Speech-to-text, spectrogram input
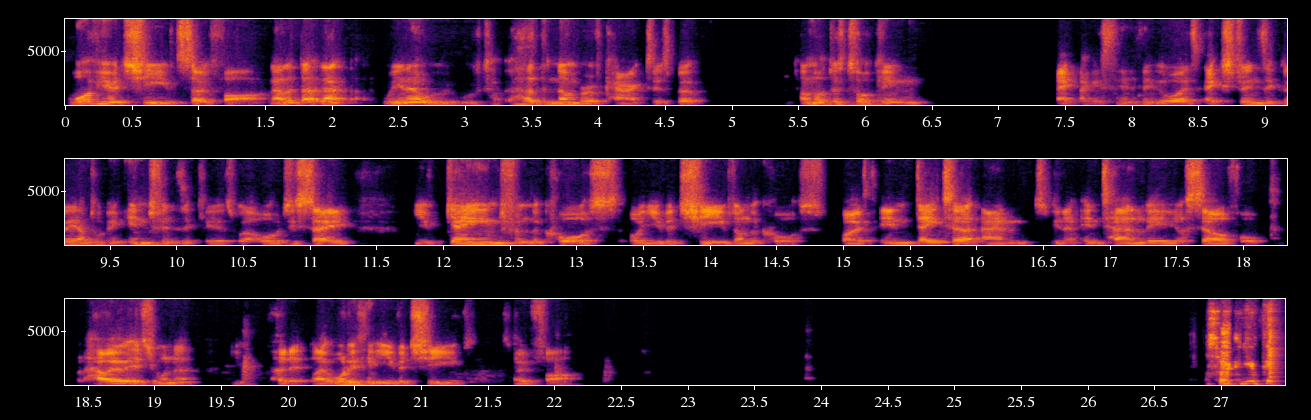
what have you achieved so far? Now that, that, that we know we- we've heard the number of characters, but I'm not just talking. I guess I think the words extrinsically. I'm talking intrinsically as well. What would you say you've gained from the course or you've achieved on the course, both in data and you know internally in yourself or however it is you want to put it? Like, what do you think you've achieved so far? Sorry, could you repeat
